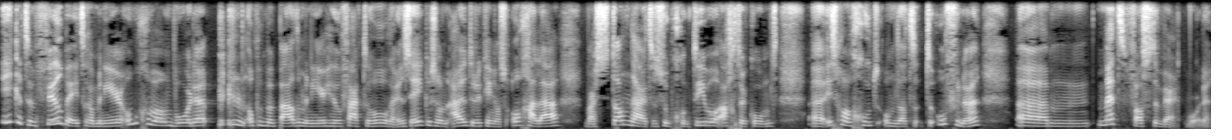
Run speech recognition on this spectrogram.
ik het een veel betere manier om gewoon woorden op een bepaalde manier heel vaak te horen. En zeker zo'n uitdrukking als ojalá, waar standaard een subjuntivo achter komt, uh, is gewoon goed om dat te oefenen um, met vaste werkwoorden.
